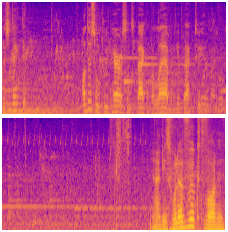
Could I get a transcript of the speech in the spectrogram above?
Distinctive. I'll do some comparisons back at the lab and get back to you. Ja, die ist wohl erwürgt worden.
